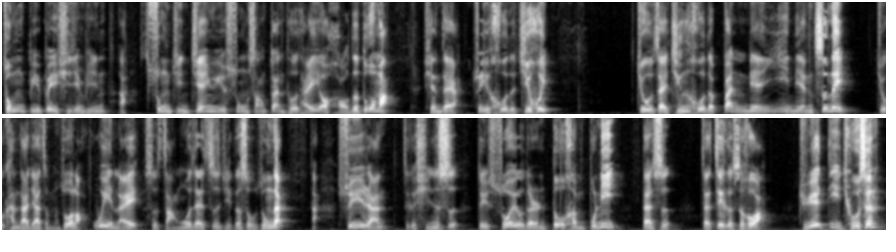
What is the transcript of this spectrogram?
总比被习近平啊送进监狱、送上断头台要好得多嘛！现在啊，最后的机会就在今后的半年、一年之内，就看大家怎么做了。未来是掌握在自己的手中的啊！虽然这个形势对所有的人都很不利，但是在这个时候啊，绝地求生。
